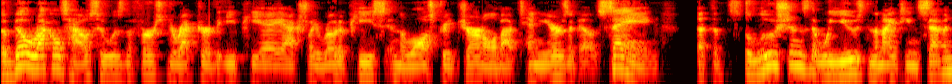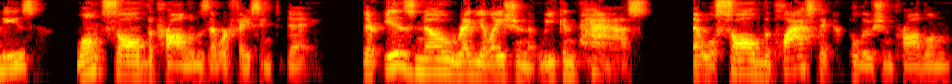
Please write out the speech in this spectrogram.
So Bill Ruckelshaus, who was the first director of the EPA, actually wrote a piece in the Wall Street Journal about 10 years ago saying that the solutions that we used in the 1970s won't solve the problems that we're facing today. There is no regulation that we can pass that will solve the plastic pollution problem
